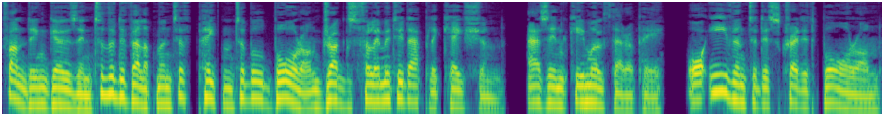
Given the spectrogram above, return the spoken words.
funding goes into the development of patentable boron drugs for limited application, as in chemotherapy, or even to discredit boron.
